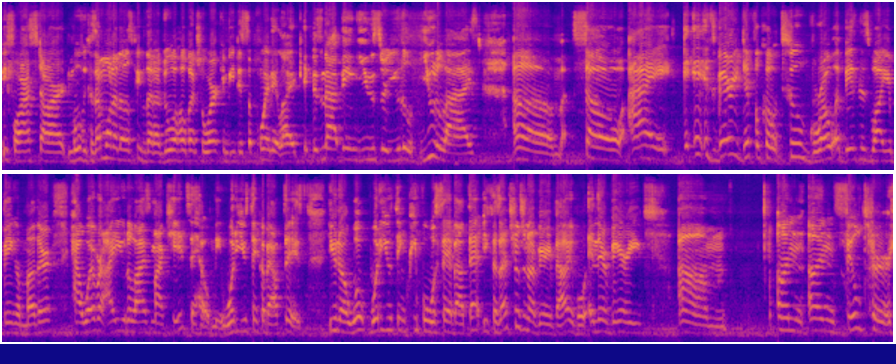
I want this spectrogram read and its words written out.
before I start moving because I'm one of those people that'll do a whole bunch of work and be disappointed, like, if it's not being used or util- utilized. Um, so I, it, it's very difficult to grow a business while you're being a mother. However, I utilize my kid to help me. What do you think about this? You know, what what do you think people will say about that? Because our children are very valuable and they're very um un, unfiltered,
